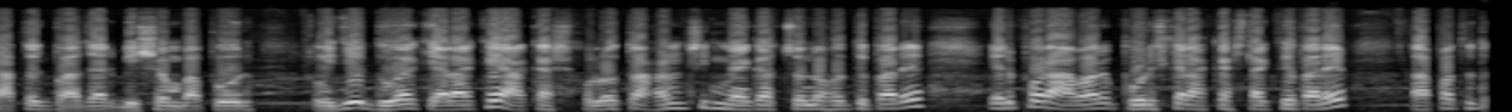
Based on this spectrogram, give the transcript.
চাতক বাজার, বিশম্বাপুর, এই যে দুয়াক এলাকায় আকাশ মূলত আংশিক মেঘাচ্ছন্ন হতে পারে। এরপর আবারও পরিষ্কার আকাশ থাকতে পারে। আপাতত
